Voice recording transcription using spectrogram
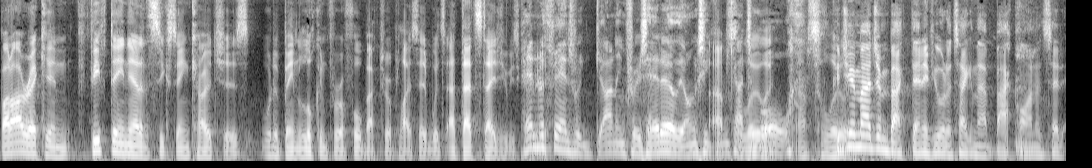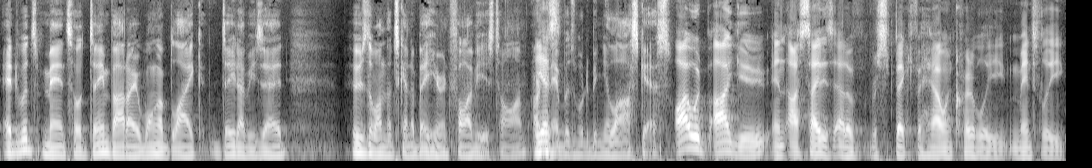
but I reckon 15 out of the 16 coaches would have been looking for a fullback to replace Edwards at that stage of his career. Penrith fans were gunning for his head early on because he couldn't catch a Absolutely. ball. Absolutely. Could you imagine back then if you would have taken that back line and said Edwards, Mansell, Dean Bardo, Waqa Blake, DWZ, who's the one that's going to be here in five years' time? I Yes. Edwards would have been your last guess. I would argue, and I say this out of respect for how incredibly mentally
